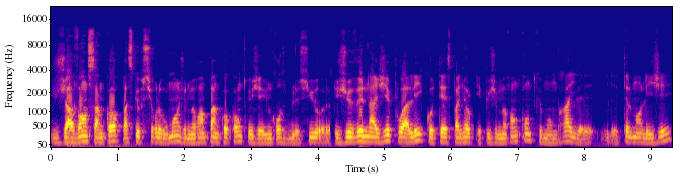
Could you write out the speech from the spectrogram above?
J'avance encore parce que sur le moment, je ne me rends pas encore compte que j'ai une grosse blessure. Je veux nager pour aller côté espagnol. Et puis je me rends compte que mon bras, il est, tellement léger.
